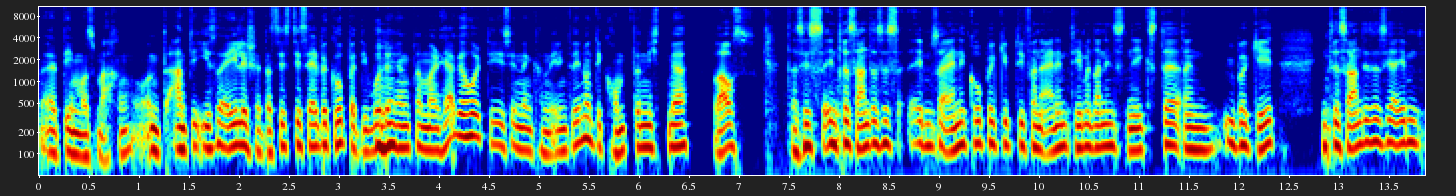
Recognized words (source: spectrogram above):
äh, Demos machen und anti-israelische. Das ist dieselbe Gruppe. Die wurde mhm. irgendwann mal hergeholt, die ist in den Kanälen drin und die kommt dann nicht mehr raus. Das ist interessant, dass es eben so eine Gruppe gibt, die von einem Thema dann ins nächste dann übergeht. Interessant ist es ja eben,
